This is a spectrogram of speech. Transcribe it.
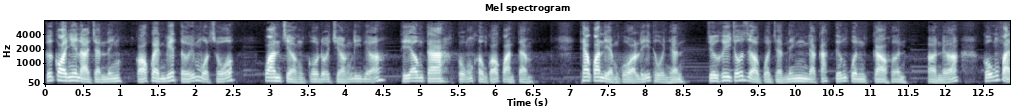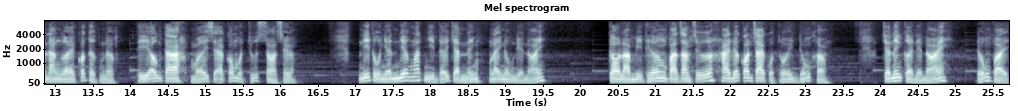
Cứ coi như là Trần Ninh có quen biết tới một số quan trưởng cô đội trưởng đi nữa, thì ông ta cũng không có quan tâm. Theo quan điểm của Lý Thủ Nhân, trừ khi chỗ dựa của Trần Ninh là các tướng quân cao hơn, hơn nữa cũng phải là người có thực lực, thì ông ta mới sẽ có một chút do dự. Lý Thủ Nhân nhếch mắt nhìn tới Trần Ninh, lạnh lùng để nói, Cậu làm bị thương và giam giữ hai đứa con trai của tôi đúng không? Trần Ninh cười để nói, đúng vậy,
